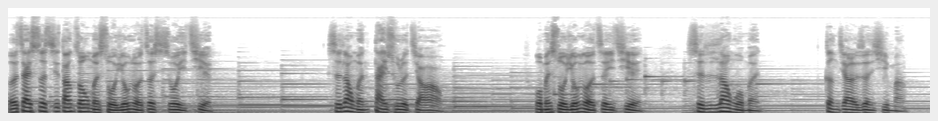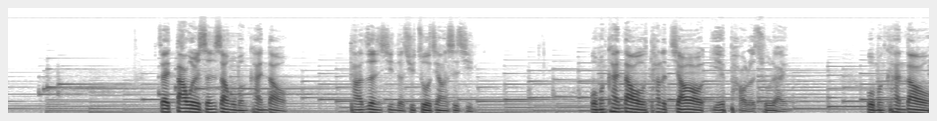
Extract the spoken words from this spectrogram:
而在设计当中，我们所拥有的这所有一切，是让我们带出了骄傲。我们所拥有的这一切，是让我们更加的任性吗？在大卫的身上，我们看到他任性的去做这样的事情。我们看到他的骄傲也跑了出来。我们看到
